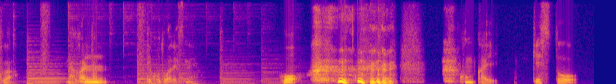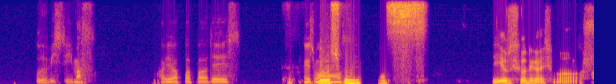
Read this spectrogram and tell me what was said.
曲が流れたってことはですね、ほ 今回ゲストをお呼びしています。はやパパです。お願いします。よろしくお願いします。う。よろしくお願いします。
